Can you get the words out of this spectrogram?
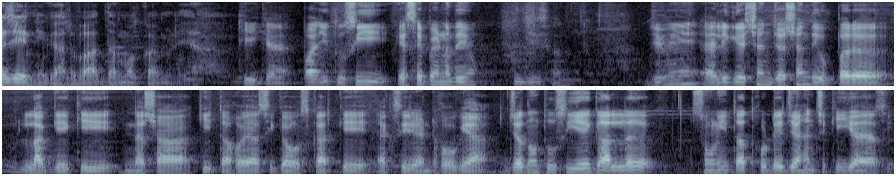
ਹਜੇ ਨਹੀਂ ਗੱਲਬਾਤ ਦਾ ਮੌਕਾ ਮਿਲਿਆ। ਠੀਕ ਹੈ। ਭਾਜੀ ਤੁਸੀਂ ਇਸੇ ਪਿੰਡ ਦੇ ਹੋ? ਜੀ ਸਰ। ਜਿਵੇਂ ਐਲੀਗੇਸ਼ਨ ਜਸ਼ਨ ਦੇ ਉੱਪਰ ਲੱਗੇ ਕਿ ਨਸ਼ਾ ਕੀਤਾ ਹੋਇਆ ਸੀਗਾ ਉਸ ਕਰਕੇ ਐਕਸੀਡੈਂਟ ਹੋ ਗਿਆ। ਜਦੋਂ ਤੁਸੀਂ ਇਹ ਗੱਲ ਸੁਣੀ ਤਾਂ ਤੁਹਾਡੇ ਜ਼ਿਹਨ 'ਚ ਕੀ ਆਇਆ ਸੀ?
